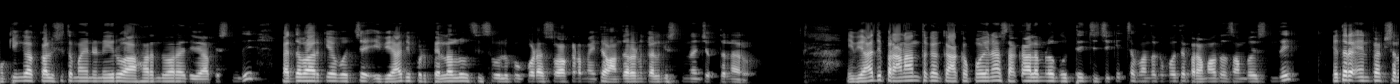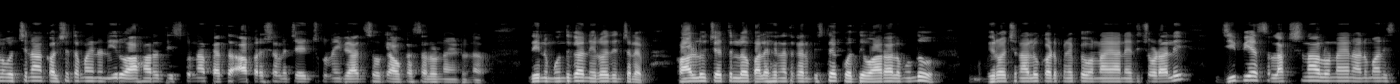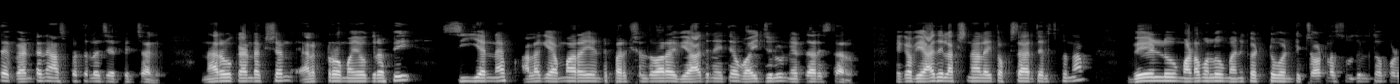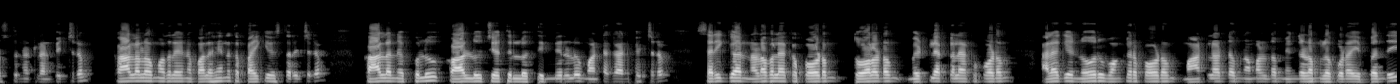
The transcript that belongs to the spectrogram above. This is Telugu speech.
ముఖ్యంగా కలుషితమైన నీరు ఆహారం ద్వారా ఇది వ్యాపిస్తుంది. పెద్దవారికే వచ్చే ఈ వ్యాధి ఇప్పుడు పిల్లలు శిశువులకు కూడా సోకడం అయితే ఆందోళన కలిగిస్తుందని చెప్తున్నారు. ఈ వ్యాధి ప్రాణాంతకం కాకపోయినా సకాలంలో గుర్తించి చికిత్స పొందకపోతే ప్రమాదం సంభవిస్తుంది. ఇతర ఇన్ఫెక్షన్లు వచ్చినా కలుషితమైన నీరు ఆహారం తీసుకున్నా పెద్ద ఆపరేషన్లు చేయించుకుని వ్యాధి సోకే అవకాశాలు ఉన్నాయంటున్నారు. దీన్ని ముందుగా నిరోధించలేం. కాళ్ళు చేతుల్లో బలహీనత కనిపిస్తే కొద్ది వారాల ముందు విరోచనాలు కడుపు నొప్పి ఉన్నాయా అనేది చూడాలి. జీపీఎస్ లక్షణాలు ఉన్నాయని అనుమానిస్తే వెంటనే ఆసుపత్రిలో చేర్పించాలి. నర్వ్ కండక్షన్ ఎలక్ట్రోమయోగ్రఫీ సిఎన్ఎఫ్ అలాగే ఎంఆర్ఐ వంటి పరీక్షల ద్వారా వ్యాధిని అయితే వైద్యులు నిర్ధారిస్తారు. ఇక వ్యాధి లక్షణాలు అయితే ఒకసారి తెలుసుకుందాం. వేళ్ళు మడమలు మణికట్టు వంటి చోట్ల సూదులతో పొడుస్తున్నట్లు అనిపించడం కాళ్ళలో మొదలైన బలహీనత పైకి విస్తరించడం కాళ్ళ నొప్పులు కాళ్ళు చేతుల్లో తిమ్మిరులు మంటగా అనిపించడం సరిగ్గా నడవలేకపోవడం తోలడం మెట్లు ఎక్కలేకపోవడం అలాగే నోరు వంకరపోవడం మాట్లాడడం నమలడం మింగడంలో కూడా ఇబ్బంది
